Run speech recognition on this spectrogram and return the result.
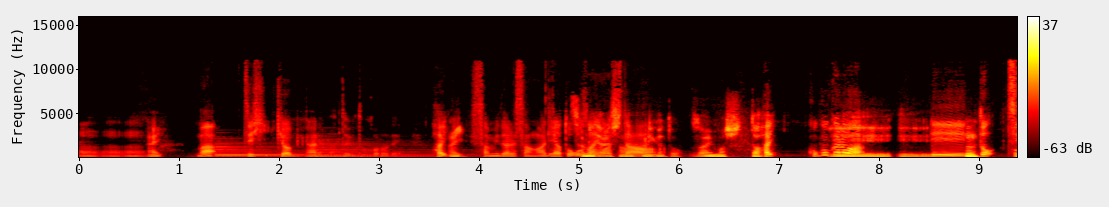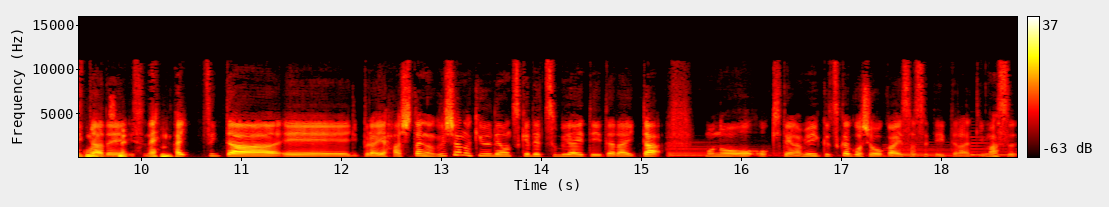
うん、うん、うんうん。はい。まあ、ぜひ興味があればというところで。はい。はい、サミダレさんありがとうございました。ありがとうございました。はい。ここからは、えー、えー、と、ツイッターでですね。はい。ツイッター、えー、リプライやハッシュタグ愚者の宮殿をつけてつぶやいていただいたものを、置き手紙をいくつかご紹介させていただきます。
